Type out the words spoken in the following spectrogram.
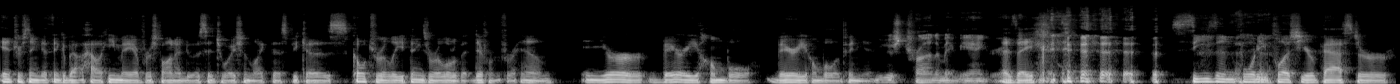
interesting to think about how he may have responded to a situation like this because culturally things were a little bit different for him. In your very humble, very humble opinion, You're just trying to make me angry. as a seasoned 40 plus year pastor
